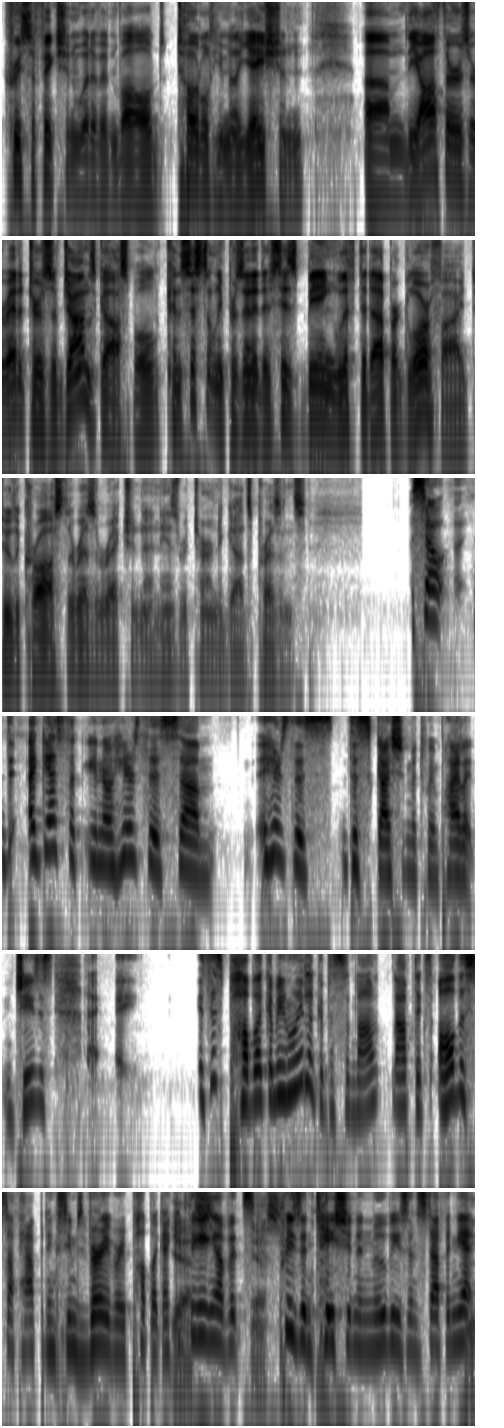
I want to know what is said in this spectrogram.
crucifixion would have involved total humiliation um, the authors or editors of John's gospel consistently presented as his being lifted up or glorified through the cross, the resurrection, and his return to God's presence. So I guess the you know here's this um, here's this discussion between Pilate and Jesus. Is this public? I mean, when we look at the synoptics, all this stuff happening seems very, very public. I keep Yes. thinking of its Yes. presentation in movies and stuff, and yet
